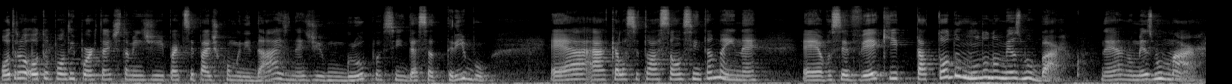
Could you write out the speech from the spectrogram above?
Outro, outro ponto importante também de participar de comunidade, né, de um grupo assim dessa tribo, é a- aquela situação assim também, né? É você vê que tá todo mundo no mesmo barco, né, no mesmo mar,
